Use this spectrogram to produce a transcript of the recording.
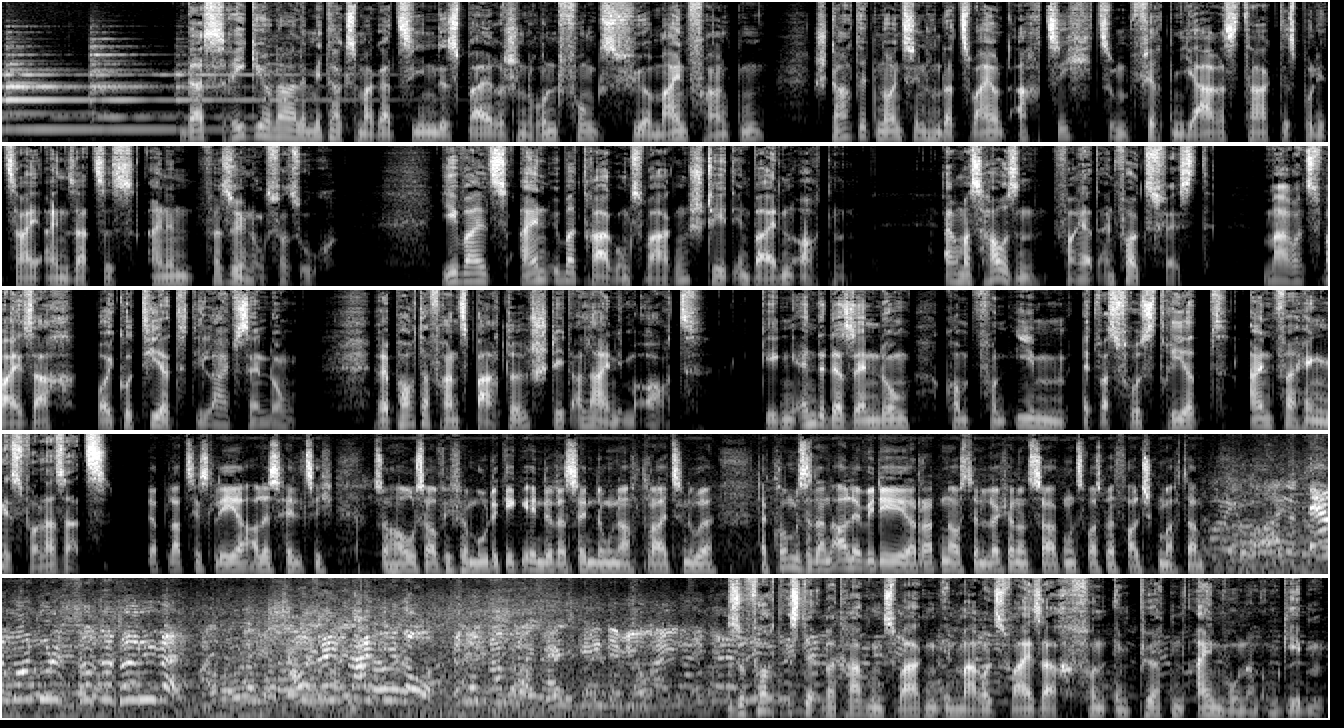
Das regionale Mittagsmagazin des Bayerischen Rundfunks für Mainfranken startet 1982 zum vierten Jahrestag des Polizeieinsatzes einen Versöhnungsversuch. Jeweils ein Übertragungswagen steht in beiden Orten. Ermershausen feiert ein Volksfest. Marolz-Weisach boykottiert die Live-Sendung. Reporter Franz Bartel steht allein im Ort. Gegen Ende der Sendung kommt von ihm, etwas frustriert, ein verhängnisvoller Satz. Der Platz ist leer, alles hält sich zu Hause auf. Ich vermute, gegen Ende der Sendung nach 13 Uhr, da kommen sie dann alle wie die Ratten aus den Löchern und sagen uns, was wir falsch gemacht haben. Der Mann wurde so, so, so rüber. Sofort ist der Übertragungswagen in Marolsweisach von empörten Einwohnern umgeben.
